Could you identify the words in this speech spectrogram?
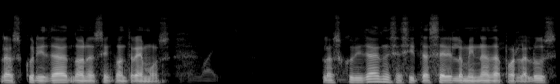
la oscuridad donde nos encontremos. La oscuridad necesita ser iluminada por la luz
